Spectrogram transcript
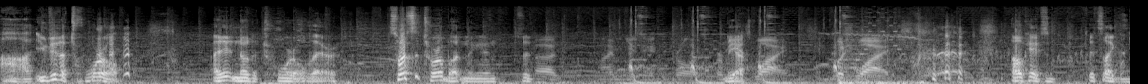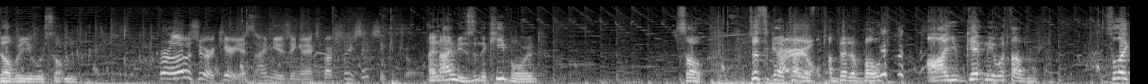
Ah, you did a twirl. I didn't know the twirl there. So what's the twirl button again? Is it- uh, I'm using a controller. For me, Yeah. it's Y. Push Y. okay, it's it's like W or something. For those who are curious, I'm using an Xbox 360 controller. And I'm using the keyboard. So, just to get kind of a bit of both. Ah, you get me with a... So like,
